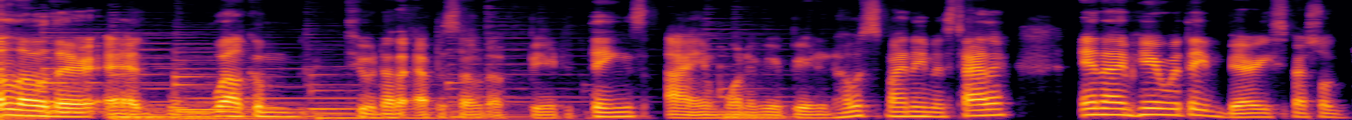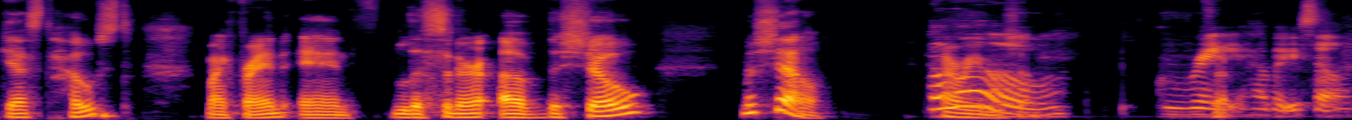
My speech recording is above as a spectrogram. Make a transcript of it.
Hello there, and welcome to another episode of Bearded Things. I am one of your bearded hosts. My name is Tyler, and I'm here with a very special guest host, my friend and listener of the show, Michelle. How are you, Michelle? Hello. Great. How about yourself?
